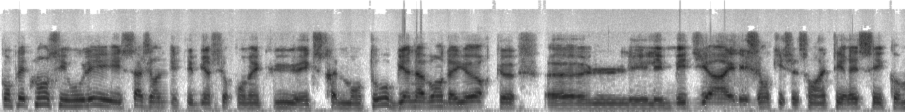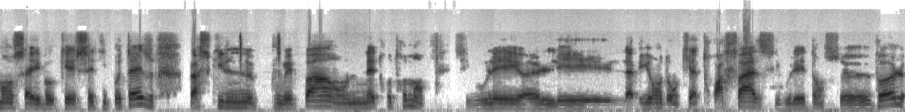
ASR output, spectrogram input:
Complètement, si vous voulez, et ça j'en étais bien sûr convaincu extrêmement tôt, bien avant d'ailleurs que les, médias et les gens qui se sont intéressés commencent à évoquer cette hypothèse, parce qu'ils ne pouvaient pas en être autrement. Si vous voulez, les, la donc il y a trois phases, si vous voulez, dans ce vol.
